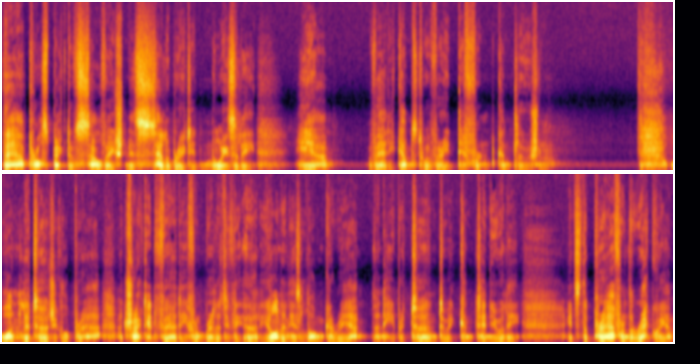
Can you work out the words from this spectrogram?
Their prospect of salvation is celebrated noisily. Here, Verdi comes to a very different conclusion. One liturgical prayer attracted Verdi from relatively early on in his long career, and he returned to it continually. It's the prayer from the Requiem,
